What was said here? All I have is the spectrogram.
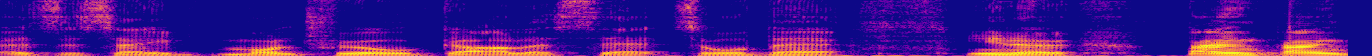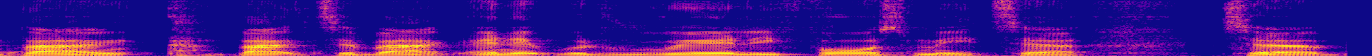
as I say, Montreal gala sets or their, you know, bang, bang, bang, back to back. And it would really force me to, to,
